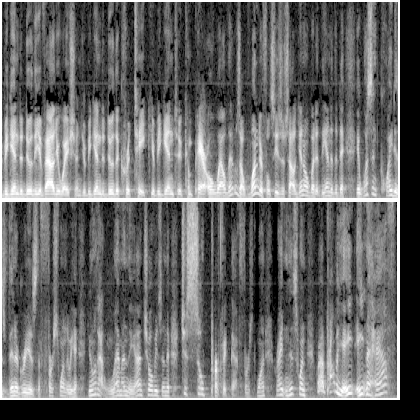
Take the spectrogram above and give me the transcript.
You begin to do the evaluation. You begin to do the critique. You begin to compare. Oh, well, that was a wonderful Caesar salad, you know, but at the end of the day, it wasn't quite as vinegary as the first one that we had. You know, that lemon, the anchovies in there, just so perfect, that first one, right? And this one, well, probably eight, eight and a half.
